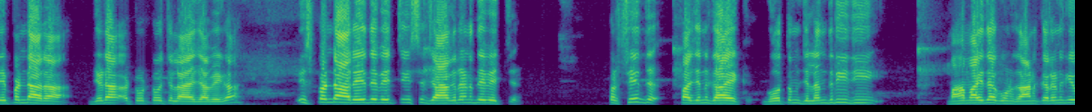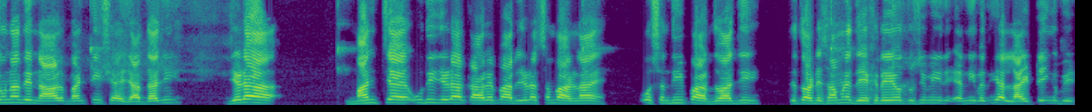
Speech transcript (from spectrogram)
ਤੇ ਭੰਡਾਰਾ ਜਿਹੜਾ ਅਟੋਟੋ ਚਲਾਇਆ ਜਾਵੇਗਾ। ਇਸ ਭੰਡਾਰੇ ਦੇ ਵਿੱਚ, ਇਸ ਜਾਗਰਣ ਦੇ ਵਿੱਚ ਪ੍ਰਸਿੱਧ ਭਜਨ ਗਾਇਕ ਗੌਤਮ ਜਲੰਧਰੀ ਜੀ ਮਹਾਮਾਈ ਦਾ ਗੁਣਗਾਨ ਕਰਨਗੇ। ਉਹਨਾਂ ਦੇ ਨਾਲ ਬੰਟੀ ਸ਼ਹਿਜ਼ਾਦਾ ਜੀ, ਜਿਹੜਾ ਮੰਚ ਹੈ, ਉਹਦੀ ਜਿਹੜਾ ਕਾਰਜਭਾਰ ਜਿਹੜਾ ਸੰਭਾਲਣਾ ਹੈ ਉਹ ਸੰਦੀਪ ਭਾਰਦਵਾਜ ਜੀ, ਤੇ ਤੁਹਾਡੇ ਸਾਹਮਣੇ ਦੇਖ ਰਹੇ ਹੋ, ਤੁਸੀਂ ਵੀ ਇੰਨੀ ਵਧੀਆ ਲਾਈਟਿੰਗ ਵੀ,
